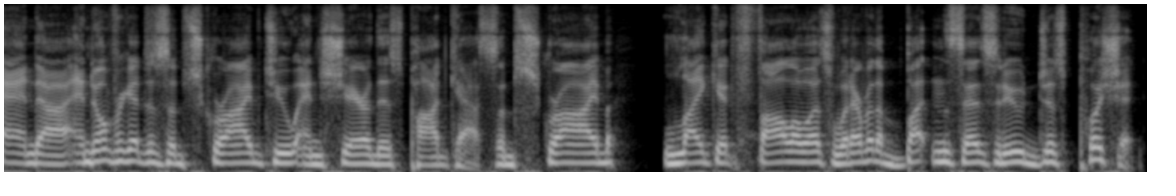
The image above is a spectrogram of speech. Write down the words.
And, uh, and don't forget to subscribe to and share this podcast. Subscribe, like it, follow us, whatever the button says to do, just push it.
